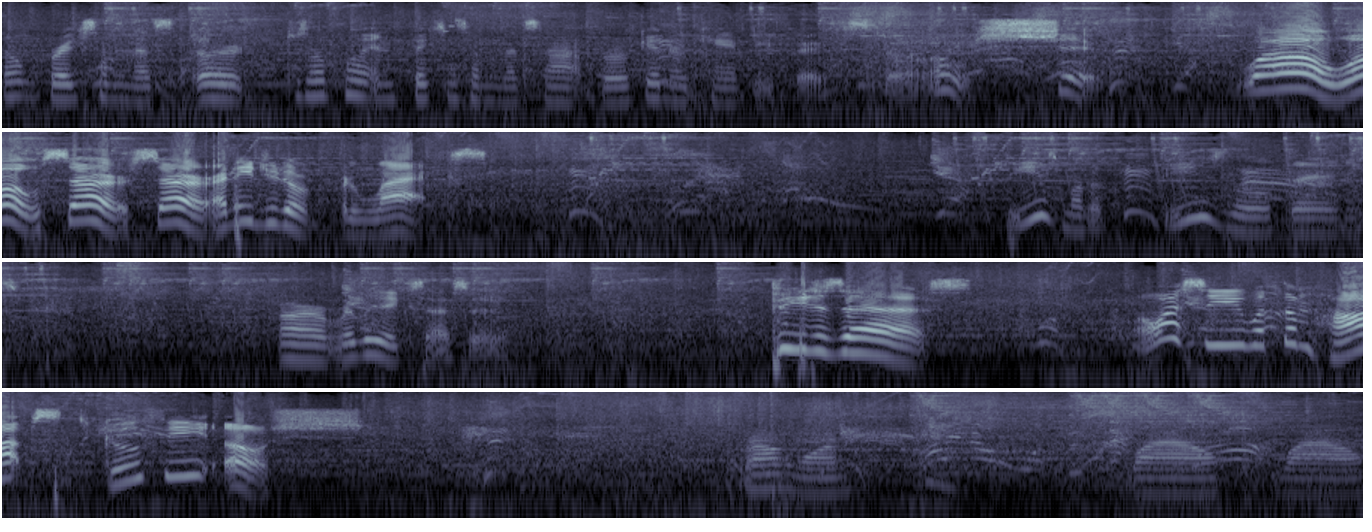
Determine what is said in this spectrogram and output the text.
Don't break something that's, or there's no point in fixing something that's not broken or can't be fixed. So, oh shit. Whoa, whoa, sir, sir, I need you to relax. These mother- these little things are really excessive. Beat his ass! Oh, I see you with them hops, Goofy. Oh, sh. Wrong one. Wow, wow,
